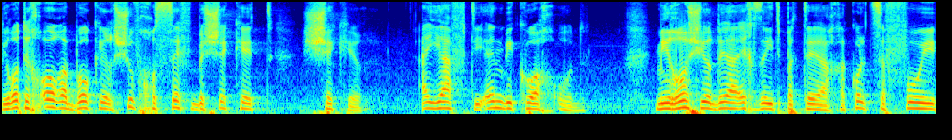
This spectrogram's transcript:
לראות איך אור הבוקר שוב חושף בשקט שקר. עייפתי, אין בי כוח עוד. מראש יודע איך זה יתפתח, הכל צפוי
